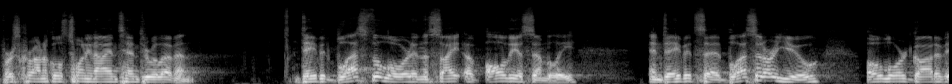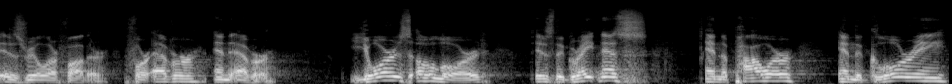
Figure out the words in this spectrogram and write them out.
1 Chronicles 29 10 through 11. David blessed the Lord in the sight of all the assembly, and David said, Blessed are you, O Lord God of Israel, our Father, forever and ever. Yours, O Lord, is the greatness and the power and the glory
